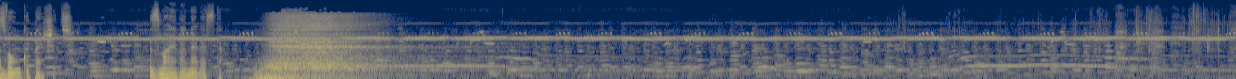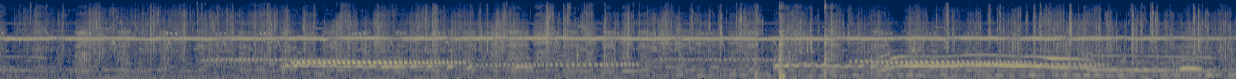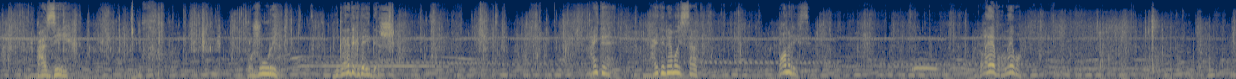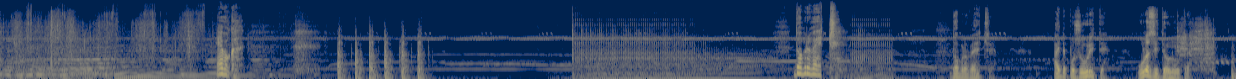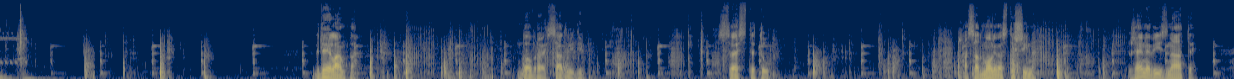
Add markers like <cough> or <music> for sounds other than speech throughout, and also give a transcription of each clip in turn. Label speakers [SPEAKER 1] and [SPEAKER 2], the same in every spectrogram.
[SPEAKER 1] Zvonko Pešić. Zmajeva nevesta
[SPEAKER 2] Dobro veče.
[SPEAKER 3] Dobro veče. Ajde, požurite. Ulazite unutra. Gde je lampa? Dobro je, sad vidim. Sve ste tu. A sad molim vas tišina. Žene, vi znate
